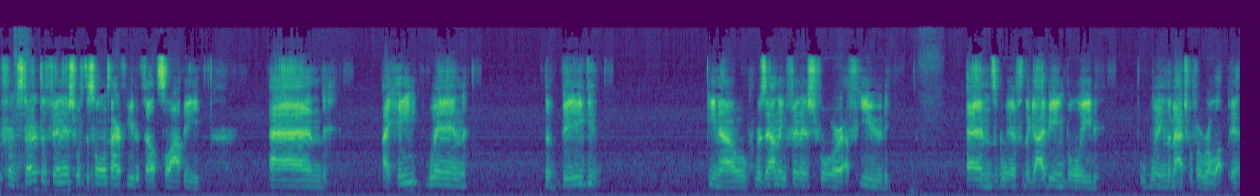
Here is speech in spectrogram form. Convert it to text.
from start to finish with this whole entire feud, it felt sloppy, and I hate when the big you know, resounding finish for a feud ends with the guy being bullied winning the match with a roll up pin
